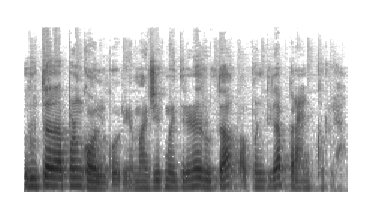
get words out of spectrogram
ऋताला आपण कॉल करूया. माझी एक मैत्रीण आहे ऋता आपण तिला प्रँक करूया.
